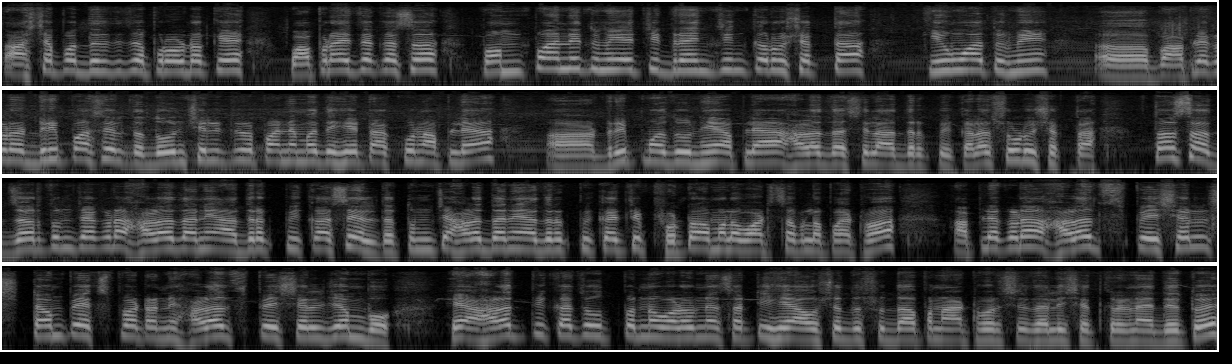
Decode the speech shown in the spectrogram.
तर अशा पद्धतीचं प्रोडक्ट आहे. वापरायचं कसं? पंपाने तुम्ही याची ड्रेंचिंग करू शकता. किंवा तुम्ही आपल्याकडं ड्रिप असेल तर दोनशे लिटर पाण्यामध्ये हे टाकून आपल्या ड्रिपमधून हे आपल्या हळद असेल अद्रक पिकाला सोडू शकता. तसंच जर तुमच्याकडे हळद आणि अद्रक पीक असेल तर तुमच्या हळद आणि अद्रक पिकाचे फोटो आम्हाला व्हॉट्सअपला पाठवा. आपल्याकडं हळद स्पेशल स्टंप एक्सपर्ट आणि हळद स्पेशल जम्बो हे हळद पिकाचं उत्पन्न वाढवण्यासाठी हे औषधं सुद्धा आपण आठ वर्ष झाली शेतकऱ्यांना देतोय.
